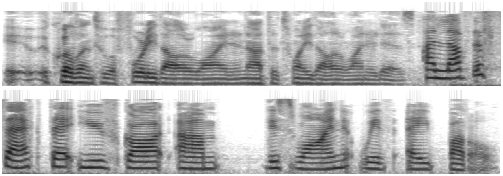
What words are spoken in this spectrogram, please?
equivalent to a forty dollar wine and not the twenty dollar wine it is I love the fact that you've got um, this wine with a bottle.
